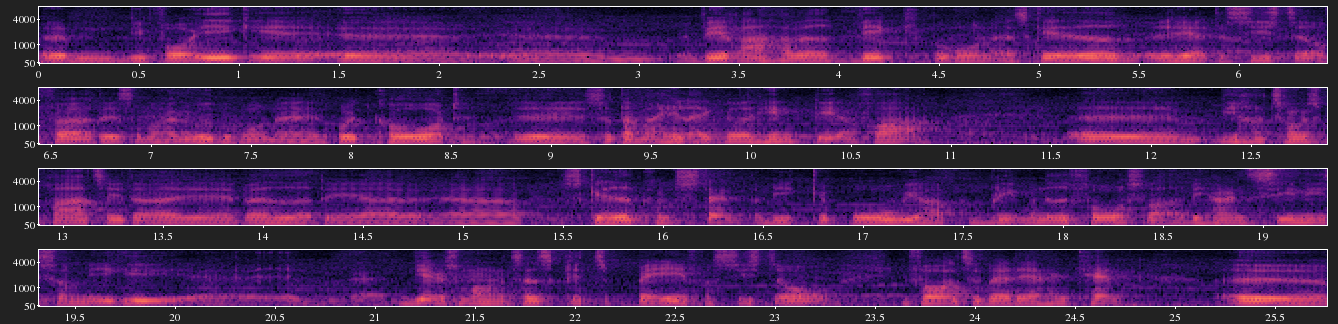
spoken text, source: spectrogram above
øh, vi får ikke... Øh, øh, Vera har været væk på grund af skade her det sidste, og før det, så var han ude på grund af et rødt kort. Øh, så der var heller ikke noget hent derfra. Øh, vi har Thomas Partey, der øh, hvad hedder det, er, er skadet konstant, og vi ikke kan bruge. Vi har problemer nede i forsvaret. Vi har en Sini, som ikke øh, virker som om, han har taget skridt tilbage fra sidste år i forhold til, hvad det er, han kan. Øh,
